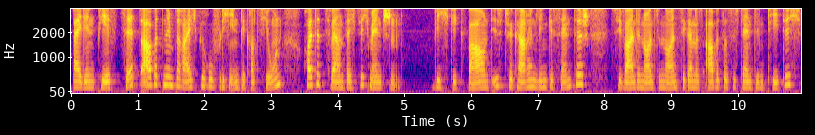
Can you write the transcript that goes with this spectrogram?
Bei den PSZ arbeiten im Bereich berufliche Integration heute 62 Menschen. Wichtig war und ist für Karin Linke-Sentesch, sie war in den 1990ern als Arbeitsassistentin tätig,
